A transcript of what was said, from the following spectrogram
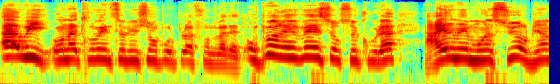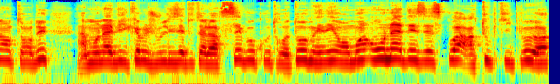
Ah oui, on a trouvé une solution pour le plafond de la dette. On peut rêver sur ce coup-là. Rien n'est moins sûr, bien entendu. À mon avis, comme je vous le disais tout à l'heure, c'est beaucoup trop tôt, mais néanmoins, on a des espoirs un tout petit peu. Hein.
